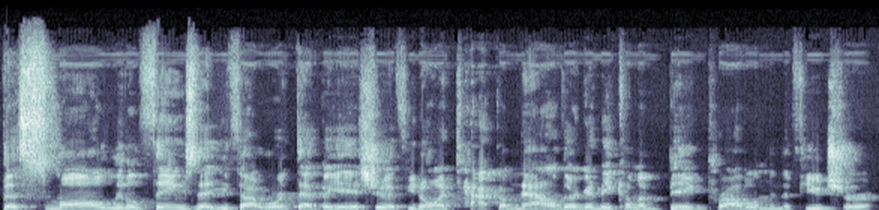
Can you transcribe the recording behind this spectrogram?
The small little things that you thought weren't that big an issue, if you don't attack them now, they're going to become a big problem in the future.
